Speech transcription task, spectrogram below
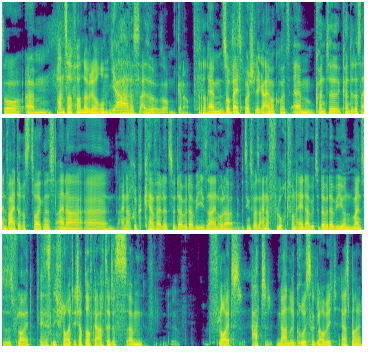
So, ähm, Panzer fahren da wieder rum. ja, das ist also so, genau. Ähm, so, Baseballschläger, einmal kurz. Ähm, könnte, könnte das ein weiteres Zeugnis einer, äh, einer Rückkehrwelle zu WWE sein oder beziehungsweise einer Flucht von AEW zu WWE und meinst du, es ist Floyd? Es ist nicht Floyd. Ich habe darauf geachtet, dass ähm, Floyd hat eine andere Größe, glaube ich, erstmal.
